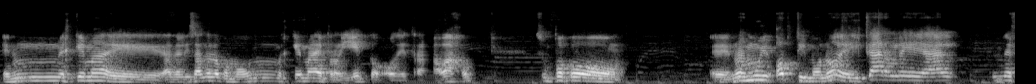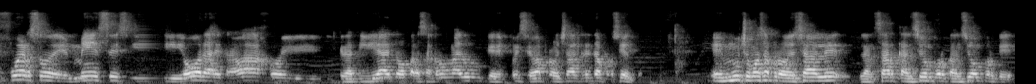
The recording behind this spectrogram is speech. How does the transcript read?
en un esquema de, analizándolo como un esquema de proyecto o de trabajo, es un poco, eh, no es muy óptimo, ¿no? Dedicarle al un esfuerzo de meses y, horas de trabajo y, creatividad y todo para sacar un álbum que después se va a aprovechar al 30% es mucho más aprovechable lanzar canción por canción porque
